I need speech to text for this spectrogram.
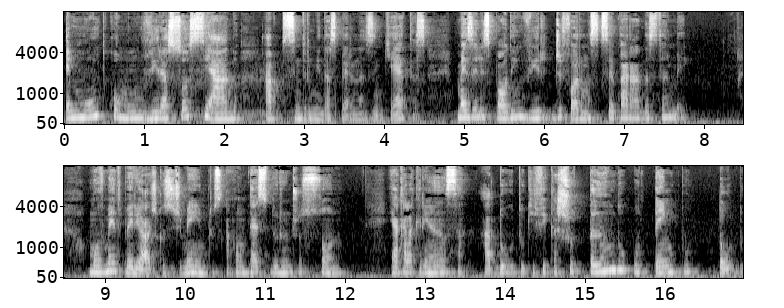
é muito comum vir associado à síndrome das pernas inquietas, mas eles podem vir de formas separadas também. O movimento periódico de membros acontece durante o sono. É aquela criança, adulto, que fica chutando o tempo todo.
